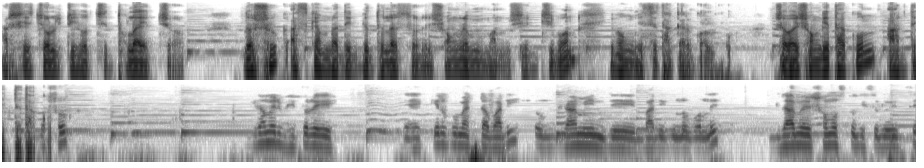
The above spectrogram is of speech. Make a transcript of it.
আর সে চরটি হচ্ছে ধোলাইয়ের চর। দর্শক, আজকে আমরা দেখব ধুলাচরের সংগ্রামী মানুষের জীবন এবং বেঁচে থাকার গল্প। সবাই সঙ্গে থাকুন আর দেখতে থাকুন। গ্রামের ভিতরে কীরকম একটা বাড়ি? তো গ্রামীণ যে বাড়িগুলো বলে গ্রামের সমস্ত কিছু রয়েছে।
